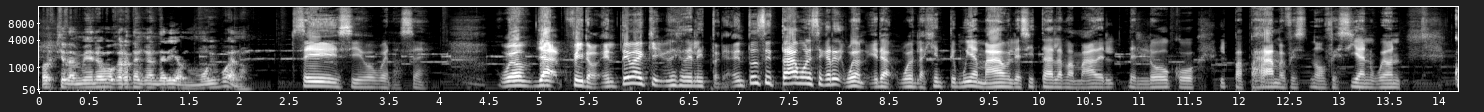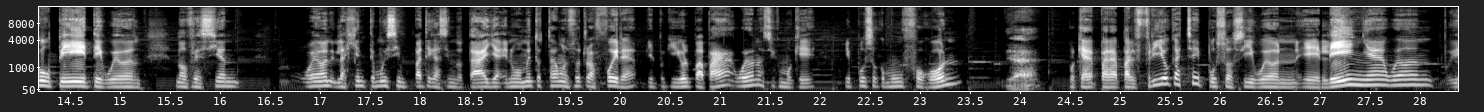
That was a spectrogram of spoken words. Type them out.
Porque también hubo carretes de gandarillas muy buenos. Sí, sí, bueno, sí. Weón, ya, fino. El tema es que deja de la historia. Entonces estábamos en ese carrete. Weón, era, weón, la gente muy amable. Así estaba la mamá del, del loco, el papá. Me nos ofrecían, weón, copete, weón. Nos ofrecían, weón, la gente muy simpática haciendo talla. En un momento estábamos nosotros afuera. Y porque llegó el papá, weón, así como que le puso como un fogón. ¿Ya? Porque para, para el frío, ¿cachai? Puso así, weón, eh, leña, weón. y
